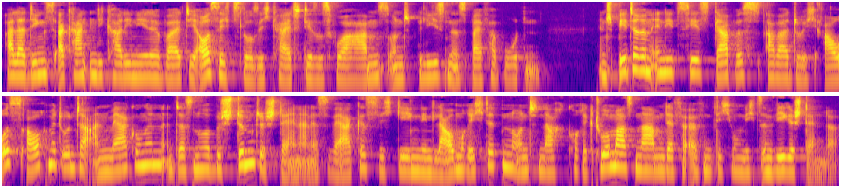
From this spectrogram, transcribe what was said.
allerdings erkannten die Kardinäle bald die Aussichtslosigkeit dieses Vorhabens und beließen es bei Verboten. In späteren Indizes gab es aber durchaus auch mitunter Anmerkungen, dass nur bestimmte Stellen eines Werkes sich gegen den Glauben richteten und nach Korrekturmaßnahmen der Veröffentlichung nichts im Wege stände.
